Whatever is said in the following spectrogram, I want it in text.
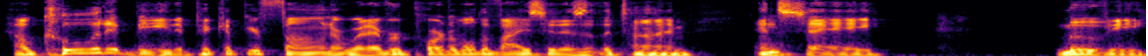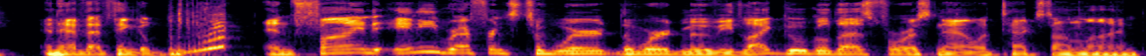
how cool would it be to pick up your phone or whatever portable device it is at the time and say movie and have that thing go and find any reference to word the word movie like Google does for us now with text online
